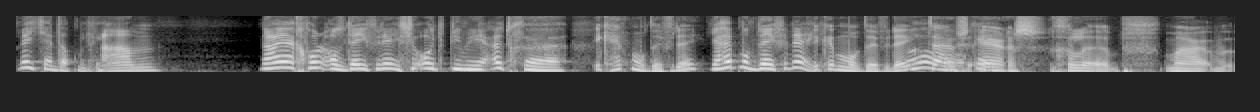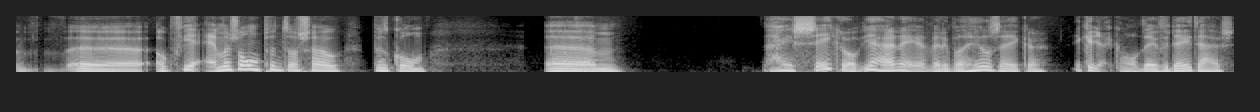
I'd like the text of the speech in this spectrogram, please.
Weet jij dat, Michiel? aan... Nou ja, gewoon als DVD. Is die ooit op die manier uitge... Ik heb hem op DVD. Jij hebt hem op DVD? Ik heb hem op DVD Oh, thuis ergens, gele, pff, maar eh, ook via Amazon.ofzo.com. Ehm Hij is zeker op. Ja, nee, dat weet ik wel heel zeker. Ik heb, ja, ik heb hem op DVD thuis.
